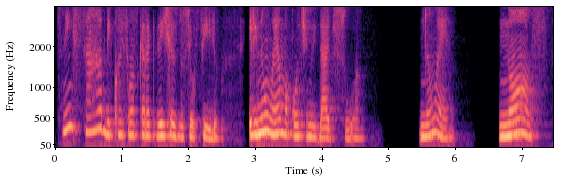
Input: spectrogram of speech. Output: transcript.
Você nem sabe quais são as características do seu filho. Ele não é uma continuidade sua. Não é. Nós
